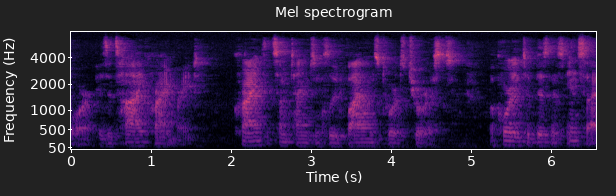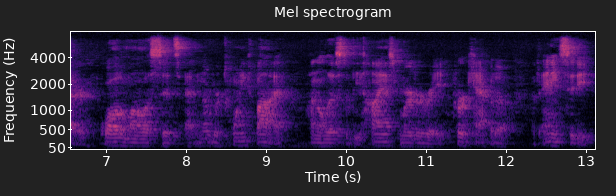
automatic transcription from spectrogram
for is its high crime rate. Crimes that sometimes include violence towards tourists. According to Business Insider, Guatemala sits at number 25 on the list of the highest murder rate per capita of any city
